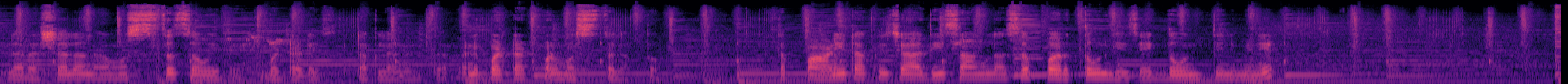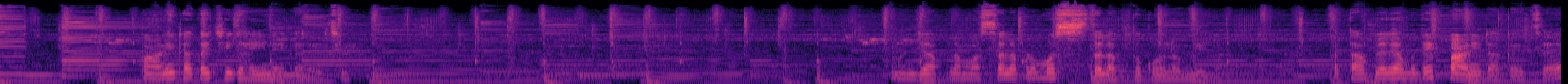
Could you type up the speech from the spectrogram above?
आपल्या रश्याला ना मस्त चव येते बटाटे टाकल्यानंतर. आणि बटाट पण मस्त लागतो. तर पाणी टाकायच्या आधी चांगलं असं परतवून घ्यायचं. एक दोन तीन मिनिट. पाणी टाकायची घाई नाही करायची. म्हणजे आपला मसाला पण मस्त लागतो कोलंबीला. आता आपल्याला यामध्ये पाणी टाकायचं आहे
